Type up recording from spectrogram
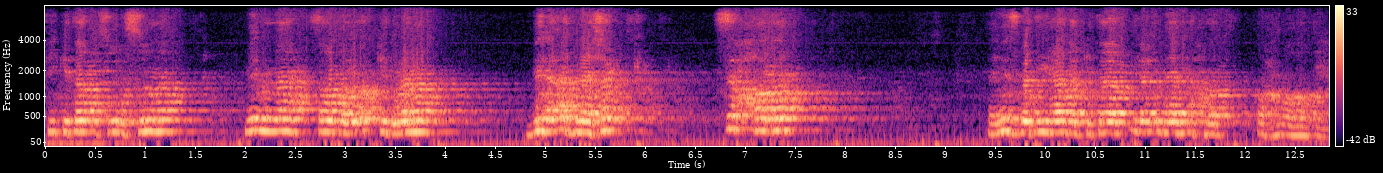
في كتاب أصول السنة مما سوف يؤكد لنا بلا أدنى شك صحة نسبة هذا الكتاب إلى الإمام أحمد رحمه الله تعالى.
